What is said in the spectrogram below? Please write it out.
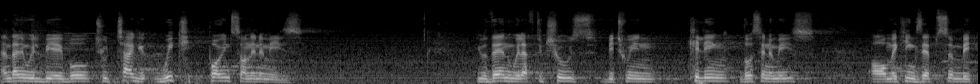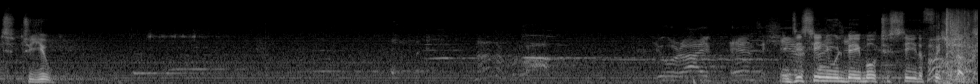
and then will be able to tag weak points on enemies. You then will have to choose between killing those enemies or making them submit to you. In this scene, you will be able to see the freeze shots.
